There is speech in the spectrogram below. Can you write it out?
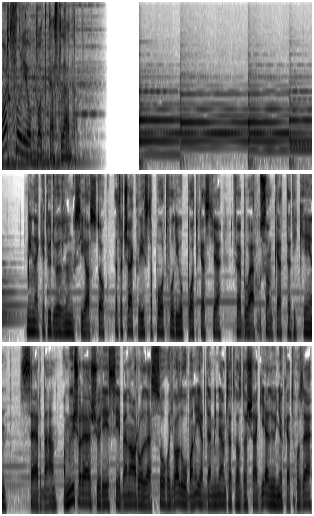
Portfolio Podcast Lab Mindenkit üdvözlünk, sziasztok! Ez a Checklist a Portfolio podcastje február 22-én szerdán. A műsor első részében arról lesz szó, hogy valóban érdemi nemzetgazdasági előnyöket hoz-e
